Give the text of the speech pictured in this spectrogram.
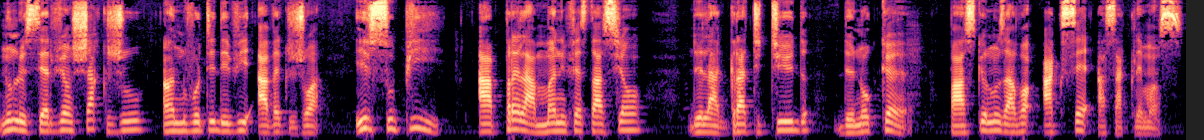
nous le servions chaque jour en nouveauté de vie avec joie. Il soupire après la manifestation de la gratitude de nos cœurs, parce que nous avons accès à sa clémence,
